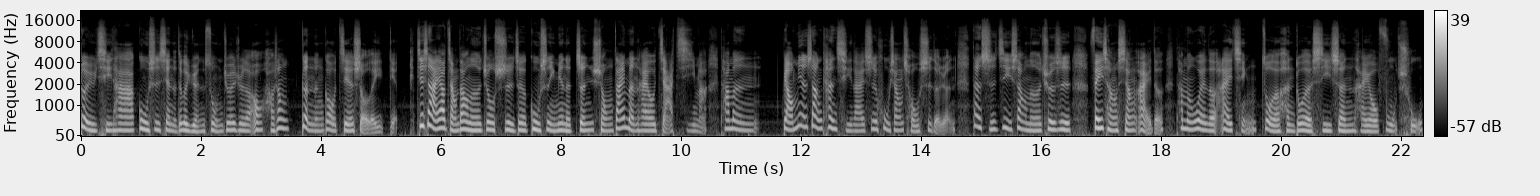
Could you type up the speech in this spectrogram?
对于其他故事线的这个元素，你就会觉得哦，好像更能够接受了一点。接下来要讲到呢，就是这个故事里面的真凶斋门还有假基嘛，他们表面上看起来是互相仇视的人，但实际上呢，却是非常相爱的。他们为了爱情做了很多的牺牲，还有付出，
